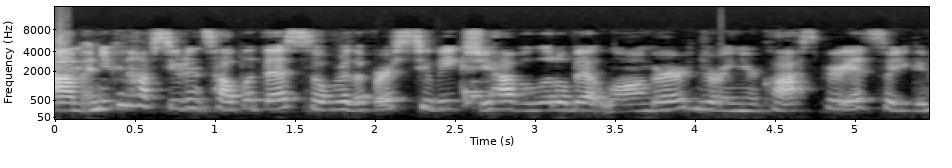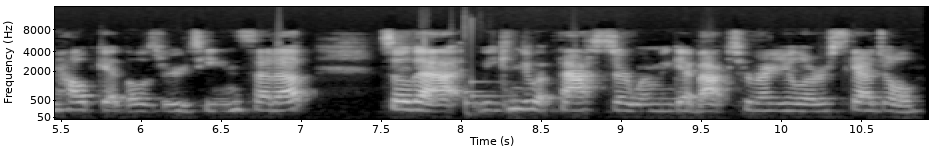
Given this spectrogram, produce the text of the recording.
Um, and you can have students help with this. So for the first two weeks, you have a little bit longer during your class period, so you can help get those routines set up so that we can do it faster when we get back to regular schedule.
